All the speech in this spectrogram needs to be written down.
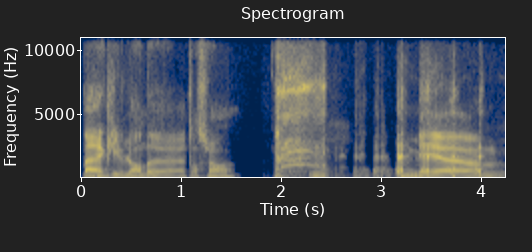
Bah, Mm. Cleveland, euh, attention. hein. Mais, euh,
